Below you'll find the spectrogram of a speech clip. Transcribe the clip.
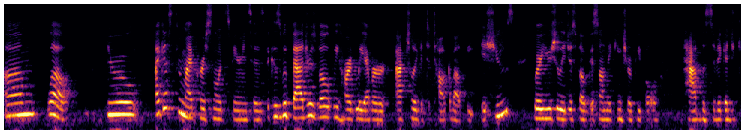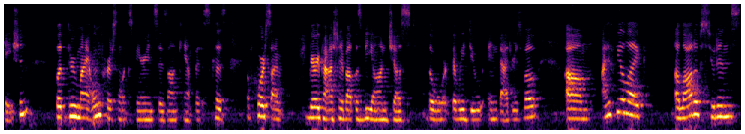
Um, well, through I guess through my personal experiences, because with Badgers Vote, we hardly ever actually get to talk about the issues. We're usually just focused on making sure people have the civic education. But through my own personal experiences on campus, because of course I'm very passionate about this beyond just the work that we do in Badgers Vote. Um, I feel like a lot of students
